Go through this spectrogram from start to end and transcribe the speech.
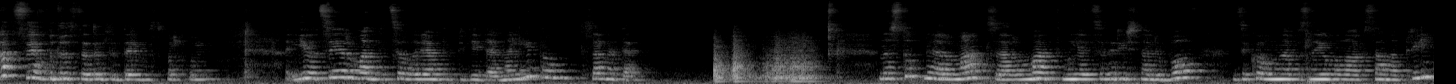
як це я буду серед людей без парфумів. І оцей аромат для цього варіанту підійде на літо саме те. Наступний аромат це аромат Моя цьогорічна любов, з якою мене познайомила Оксана Тріль.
